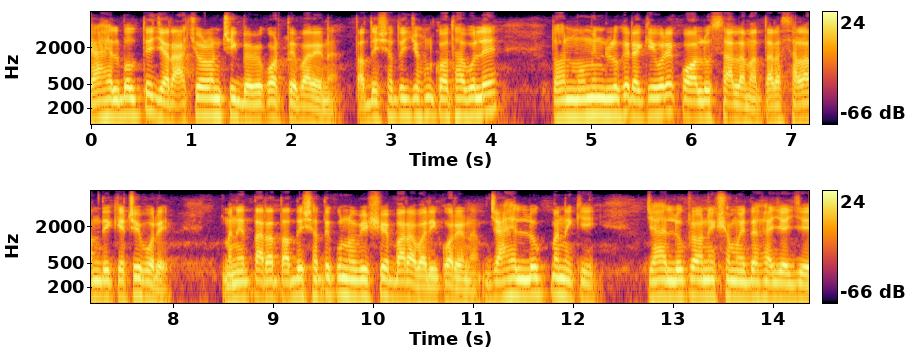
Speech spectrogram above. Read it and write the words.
জাহেল বলতে যারা আচরণ ঠিকভাবে করতে পারে না, তাদের সাথে যখন কথা বলে, তখন মুমিন লোকেরা কী করে? কলু সালামা, তারা সালাম দিয়ে কেটে পড়ে। মানে তারা তাদের সাথে কোনো বিষয়ে বাড়াবাড়ি করে না। জাহেল লোক মানে কি? জাহেল লোকরা অনেক সময় দেখা যায় যে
